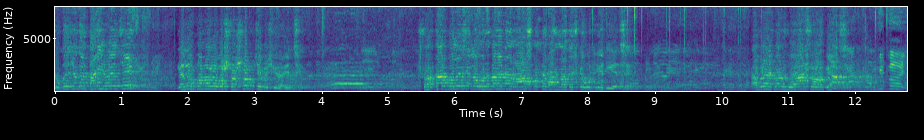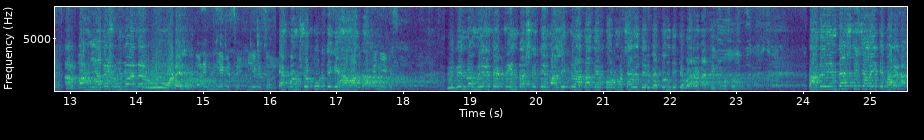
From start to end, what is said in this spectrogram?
যুগে যুগে তাই হয়েছে গেল পনেরো বছর সবচেয়ে বেশি হয়েছে। সরকার বলেছিল উন্নয়নের রাজপথে বাংলাদেশকে উঠিয়ে দিয়েছে। আমরা এখন মহাসড়কে আছি। আর বাংলাদেশ উন্নয়নের রোল মডেল এখন চতুর্দিকে হাহাকার। বিভিন্ন মিল ফ্যাক্টরি ইন্ডাস্ট্রিতে মালিকরা তাদের কর্মচারীদের বেতন দিতে পারে না ঠিক মতো তাদের ইন্ডাস্ট্রি চালাইতে পারে না।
